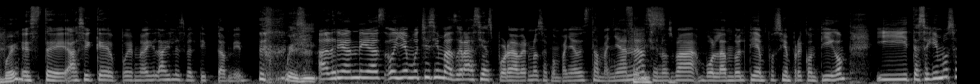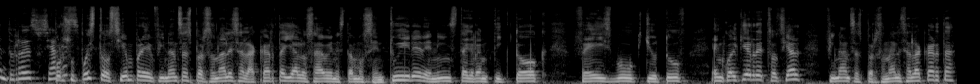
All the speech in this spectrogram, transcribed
Bueno. Este, así que, bueno, ahí, ahí les va el tip también. Pues sí. Adrián Díaz, oye, muchísimas gracias por habernos acompañado esta mañana. Feliz. Se nos va volando el tiempo siempre contigo. Y te seguimos en tus redes sociales. Por supuesto, siempre en Finanzas Personales a la Carta, ya lo saben, estamos en Twitter, en Instagram, TikTok, Facebook, YouTube, en cualquier red social, Finanzas Personales a la Carta,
